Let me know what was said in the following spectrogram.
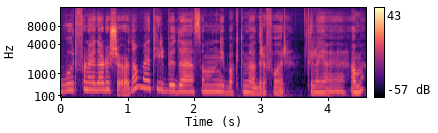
Hvor fornøyd er du sjøl med tilbudet som nybakte mødre får til å amme?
